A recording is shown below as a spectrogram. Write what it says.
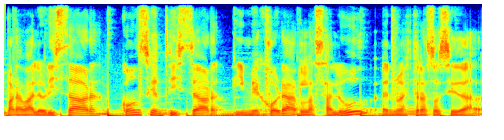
para valorizar, concientizar y mejorar la salud en nuestra sociedad.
